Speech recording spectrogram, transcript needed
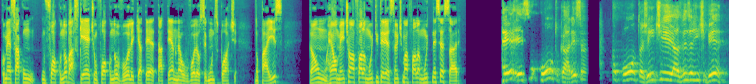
começar com um foco no basquete, um foco no vôlei, que até está tendo, né? O vôlei é o segundo esporte no país. Então, realmente é uma fala muito interessante, uma fala muito necessária. é, esse é o ponto, cara. Esse é o ponto. A gente, às vezes, a gente vê,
